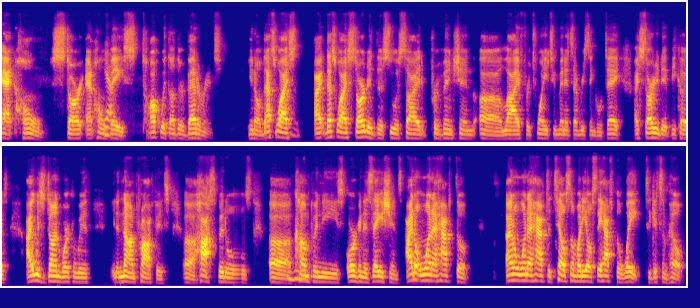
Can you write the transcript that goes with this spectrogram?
at home, start at home Yeah. base, talk with other veterans. You know, that's why I, that's why I started the suicide prevention uh, live for 22 minutes every single day. I started it because I was done working with you know, nonprofits, uh, hospitals, uh, Mhm. companies, organizations. I don't want to have to. I don't want to have to tell somebody else they have to wait to get some help.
